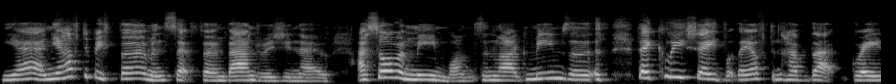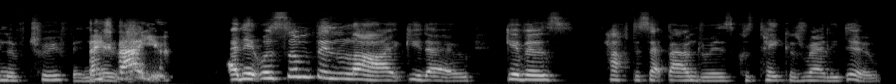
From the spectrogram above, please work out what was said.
Yeah and you have to be firm and set firm boundaries you know. I saw a meme once and like memes are they're cliched but they often have that grain of truth in they value. And it was something like you know give us have to set boundaries because takers rarely do.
